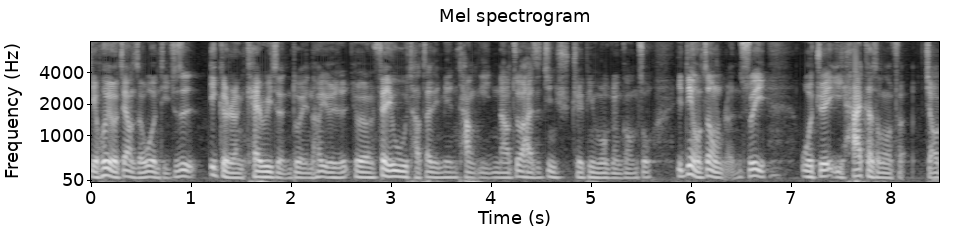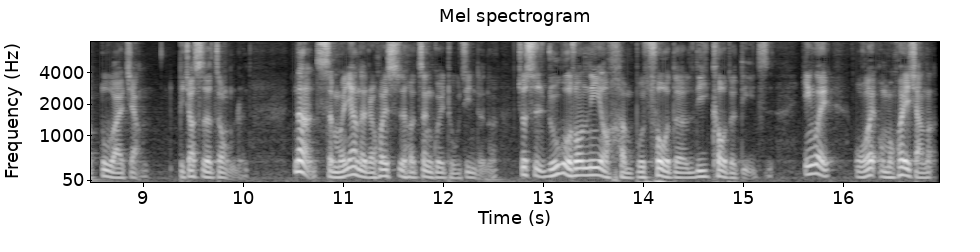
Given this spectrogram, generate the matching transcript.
也会有这样子的问题，就是一个人 carry 整队，然后有人有人废物他在里面躺赢，然后最后还是进去 JP Morgan 工作，一定有这种人。所以我觉得以 hackathon 的角度来讲，比较适合这种人。那什么样的人会适合正规途径的呢？就是如果说你有很不错的 legal 的底子，因为我会我们会想到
